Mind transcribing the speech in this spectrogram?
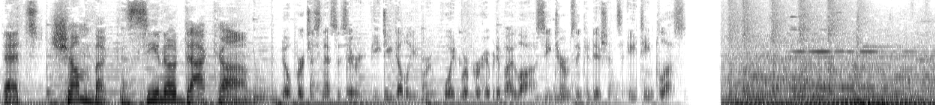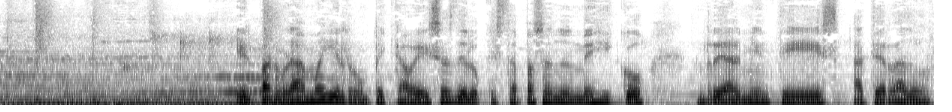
That's chumbacasino.com. No purchase necessary. BGW. Void were prohibited by law. See terms and conditions. 18 plus. El panorama y el rompecabezas de lo que está pasando en México realmente es aterrador.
